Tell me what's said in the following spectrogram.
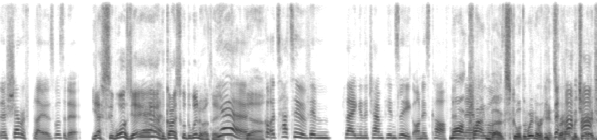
the sheriff players, wasn't it? Yes, it was. Yeah, yeah, yeah. Yeah. The guy scored the winner, I think. Yeah, yeah. got a tattoo of him playing in the Champions League on his calf. Mark there Clattenburg scored the winner against Real Madrid.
